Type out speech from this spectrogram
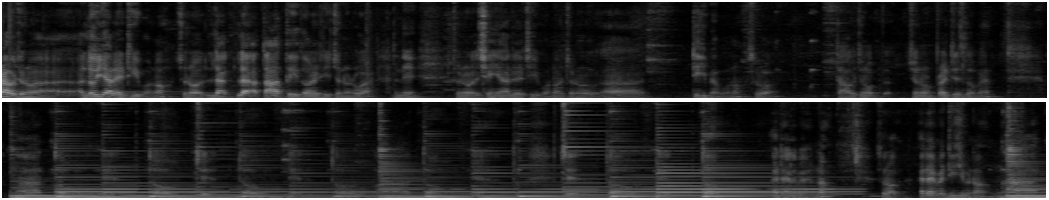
အဲ့ဒါကိုကျွန်တော်အလွတ်ရတဲ့အထိပေါ့နော်ကျွန်တော်လက်လက်အသားသေးသွားတဲ့အထိကျွန်တော်တို့ကဒီနေ့ကျွန်တော်တို့အချိန်ရတဲ့အထိပေါ့နော်ကျွန်တော်တို့အာတီးမယ်ပေါ့နော်ဆိုတော့ဒါကိုကျွန်တော်ကျွန်တော် practice လုပ်မယ်ငါ3နဲ့3 1 3နဲ့3 5 3နဲ့3 1 3နဲ့3အဲ့ဒါလည်းပဲနော်ဆိုတော့အဲ့ဒါပဲတီးကြည့်မယ်နော်ငါ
